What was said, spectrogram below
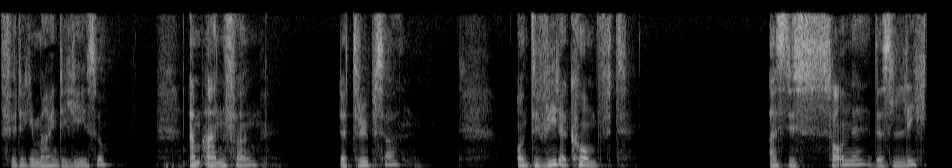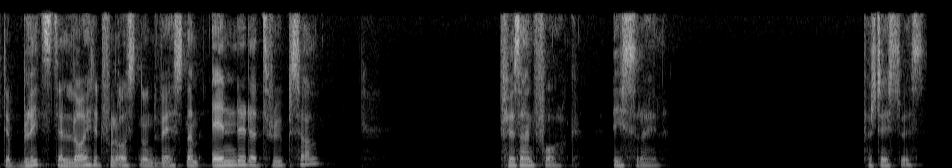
für die Gemeinde Jesu am Anfang der Trübsal und die Wiederkunft als die Sonne, das Licht, der Blitz, der leuchtet von Osten und Westen am Ende der Trübsal für sein Volk, Israel. Verstehst du es?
